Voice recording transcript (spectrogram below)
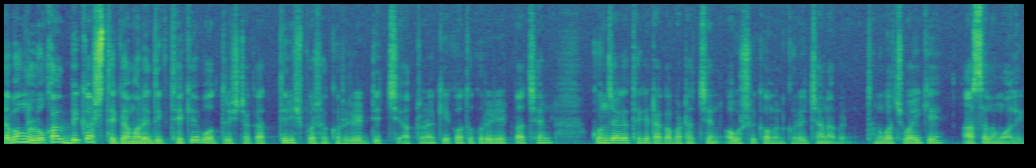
এবং লোকাল বিকাশ থেকে আমার এদিক থেকে বত্রিশ টাকা তিরিশ পয়সা করে রেট দিচ্ছে। আপনারা কে কত করে রেট পাচ্ছেন, কোন জায়গা থেকে টাকা পাঠাচ্ছেন, অবশ্যই কমেন্ট করে জানাবেন। ধন্যবাদ সবাইকে, আসসালামু আলাইকুম।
